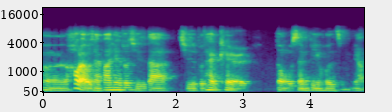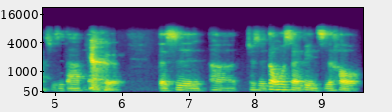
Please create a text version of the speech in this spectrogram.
呃，后来我才发现说，其实大家其实不太 care 动物生病或者怎么样，其实大家比较 care 的是呃，就是动物生病之后，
